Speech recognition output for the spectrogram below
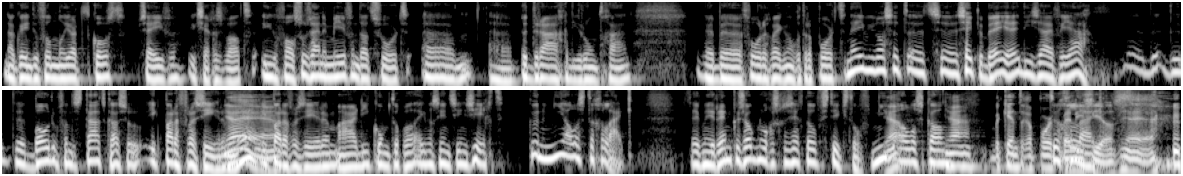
ik weet niet hoeveel miljard het kost. Zeven, ik zeg eens wat. In ieder geval, zo zijn er meer van dat soort um, uh, bedragen die rondgaan. We hebben vorige week nog het rapport. Nee, wie was het? Het uh, CPB, hè? die zei van ja, de, de, de bodem van de staatskas. Ik parafraseer hem, ja, hè? ja, ja. ik parafraseer hem, maar die komt toch wel enigszins in zicht. Kunnen niet alles tegelijk. Dat heeft meneer Remkes ook nog eens gezegd over stikstof. Niet ja, alles kan. Ja, bekend rapport tegelijk. bij. Ja, ja.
